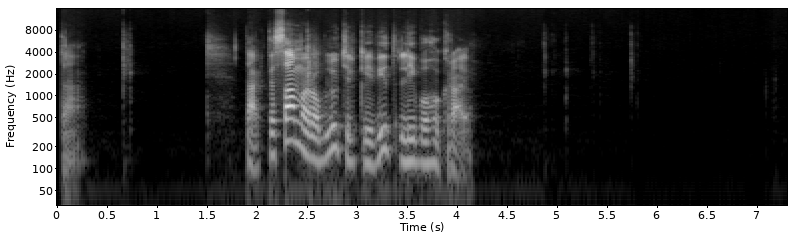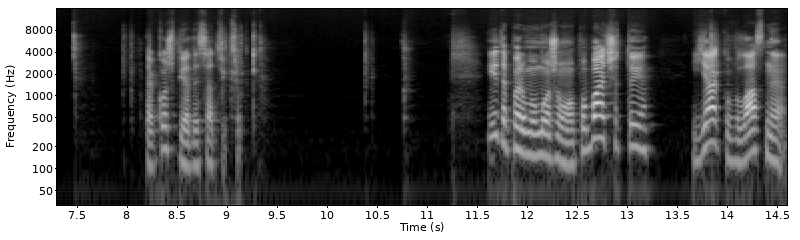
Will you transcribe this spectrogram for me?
Так. Так, те саме роблю тільки від лівого краю. Також 50%. І тепер ми можемо побачити, як, власне,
